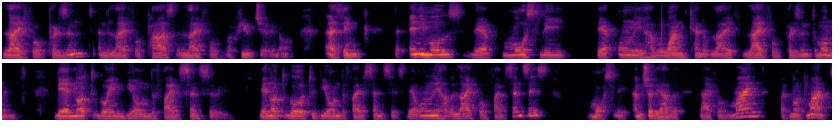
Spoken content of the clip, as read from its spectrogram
life of present and the life of past and life of future. You know, I think the animals they are mostly they only have one kind of life, life of present moment. They are not going beyond the five sensory. They are not go to beyond the five senses. They only have a life of five senses, mostly. I'm sure they have a life of mind, but not much.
